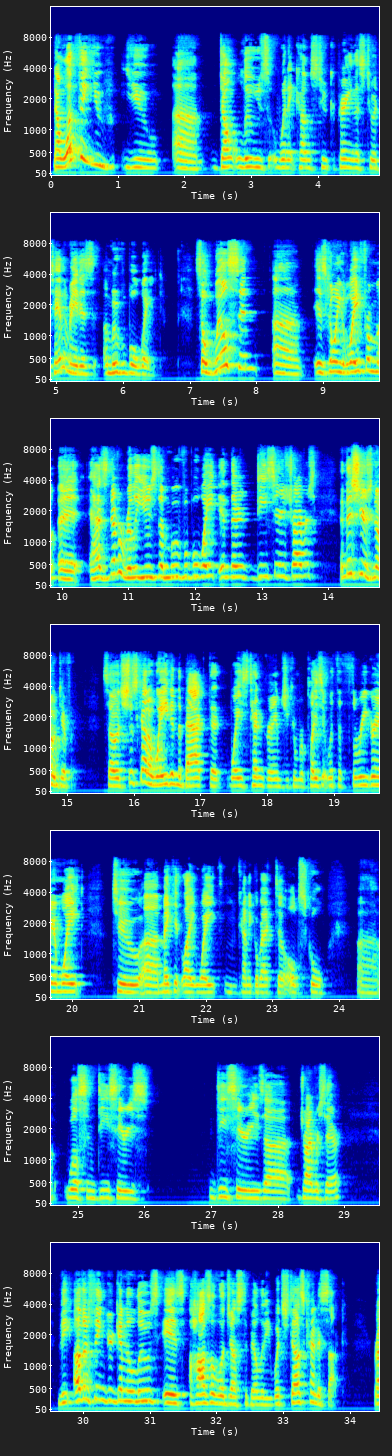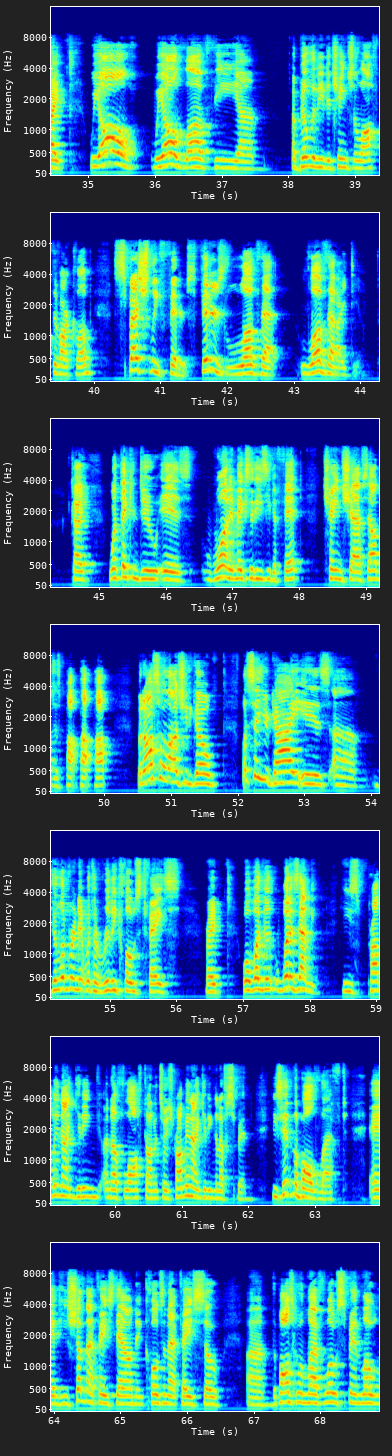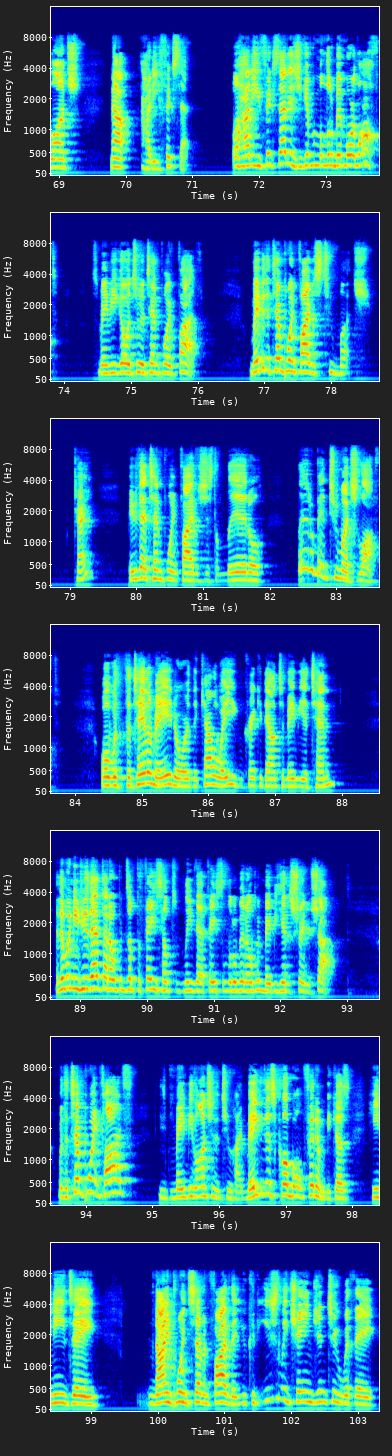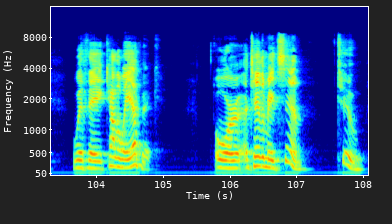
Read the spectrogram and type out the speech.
Now, one thing you you um, don't lose when it comes to comparing this to a TaylorMade is a movable weight. So Wilson uh, is going away from uh, has never really used a movable weight in their D series drivers, and this year's no different. So it's just got a weight in the back that weighs 10 grams. You can replace it with a three gram weight to uh, make it lightweight and kind of go back to old school uh, Wilson D series D series uh, drivers there. The other thing you're going to lose is hosel adjustability, which does kind of suck, right? We all we all love the um, ability to change the loft of our club, especially fitters. Fitters love that love that idea. Okay, what they can do is one, it makes it easy to fit, change shafts out, just pop, pop, pop, but also allows you to go. Let's say your guy is um, delivering it with a really closed face, right? Well, what what does that mean? He's probably not getting enough loft on it, so he's probably not getting enough spin. He's hitting the ball left, and he's shutting that face down and closing that face, so um, the ball's going left, low spin, low launch. Now, how do you fix that? Well, how do you fix that? Is you give him a little bit more loft. So maybe you go to a 10.5. Maybe the 10.5 is too much. Okay? Maybe that 10.5 is just a little, little bit too much loft. Well, with the TaylorMade or the Callaway, you can crank it down to maybe a 10. And then when you do that, that opens up the face, helps him leave that face a little bit open, maybe hit a straighter shot. With a 10.5, he may be launching it too high. Maybe this club won't fit him because he needs a 9.75 that you could easily change into with a with a Callaway Epic or a TaylorMade Sim too.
